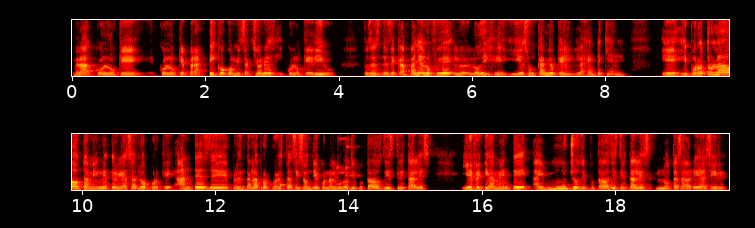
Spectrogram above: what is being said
¿verdad? Con lo que, con lo que practico con mis acciones y con lo que digo. Entonces, desde campaña lo, fui, lo dije y es un cambio que la gente quiere. Eh, y por otro lado, también me atreví a hacerlo porque antes de presentar la propuesta, sí son día con algunos diputados distritales y efectivamente hay muchos diputados distritales, no te sabría decir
